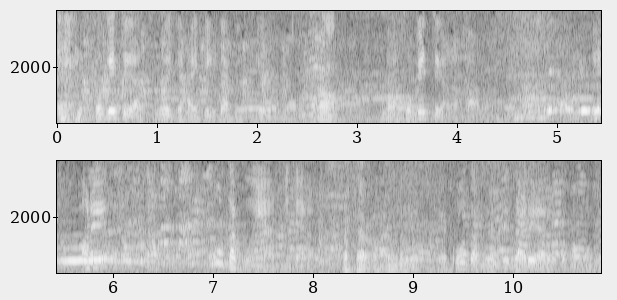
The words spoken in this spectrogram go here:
えソケッチが続い。て入ってきたんですけどもうんなんかソケッチがなんか「えあれこうたくんやん」みたいな。感じで「えこうたくんって誰やろ?」とか思って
